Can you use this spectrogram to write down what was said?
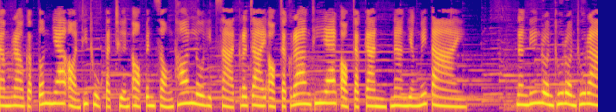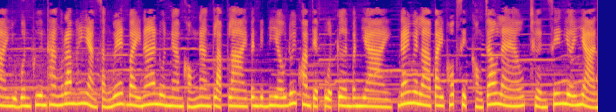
ดำราวกับต้นหญ้าอ่อนที่ถูกตัดเฉือนออกเป็นสองท่อนโลหิตศาสตร์กระจายออกจากร่างที่แยกออกจากกัน นางยังไม่ตาย นางดิ้นรนทุรนทุรายอยู่บนพื้นทางร่ำให้อย่างสังเวชใบหน้านวลงามของนางกลับกลายเป็นบิดเบี้ยวด้วยความเจ็บปวดเกินบรรยาย ได้เวลาไปพบสิทธิ์ของเจ้าแล้ว เฉินเซี่ยงเย้ยหยัน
